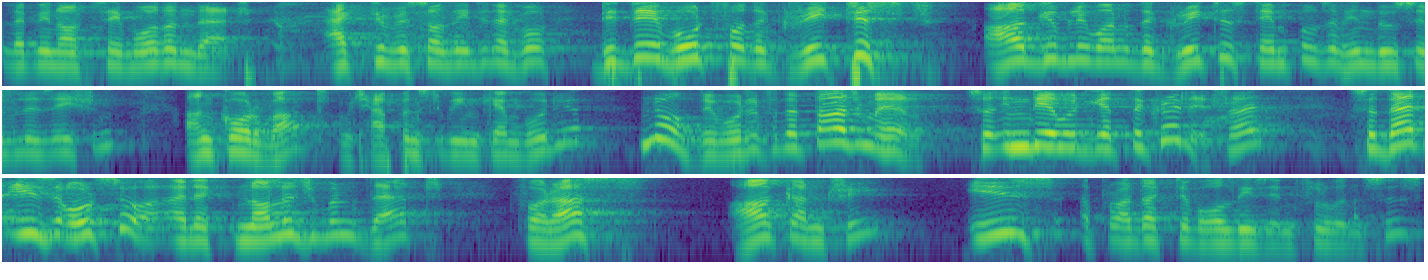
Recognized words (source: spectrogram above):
let me not say more than that, activists on the internet vote? Did they vote for the greatest, arguably one of the greatest temples of Hindu civilization, Angkor Wat, which happens to be in Cambodia? No, they voted for the Taj Mahal. So India would get the credit, right? So that is also an acknowledgement that for us, our country is a product of all these influences,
